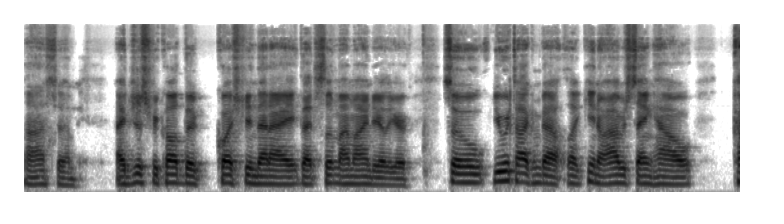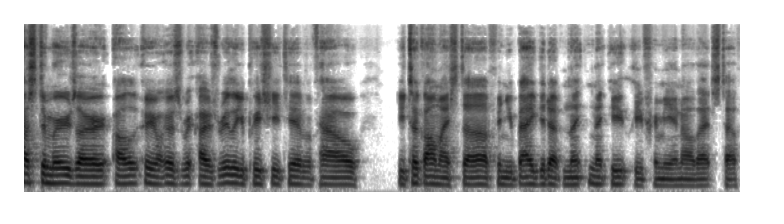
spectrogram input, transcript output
Awesome. I just recalled the question that I that slipped my mind earlier. So you were talking about like you know I was saying how customers are you know was, I was really appreciative of how you took all my stuff and you bagged it up neatly for me and all that stuff.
